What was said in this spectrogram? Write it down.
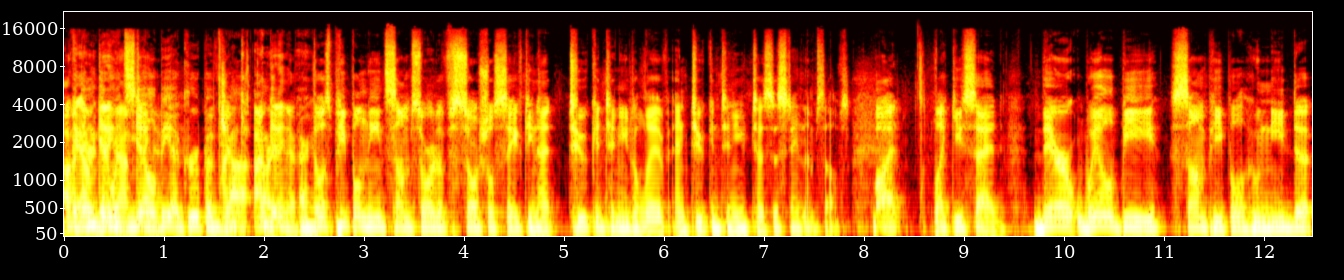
Okay, there- I'm getting. there would I'm still getting be a group of I'm- jobs. I'm, getting there. Those people need some sort of social safety net to continue to live and to continue to sustain themselves. But like you said, there will be some people who need to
